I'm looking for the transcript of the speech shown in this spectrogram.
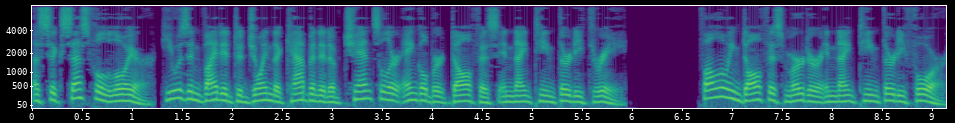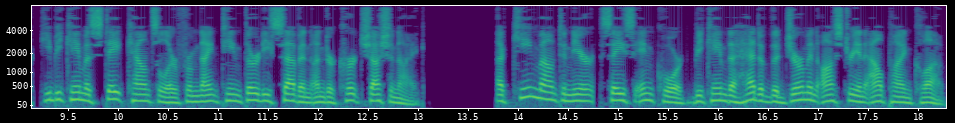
A successful lawyer, he was invited to join the cabinet of Chancellor Engelbert Dollfuss in 1933. Following Dollfuss' murder in 1934, he became a state councillor from 1937 under Kurt Schuschnigg. A keen mountaineer, Seyss-Inquart became the head of the German-Austrian Alpine Club.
